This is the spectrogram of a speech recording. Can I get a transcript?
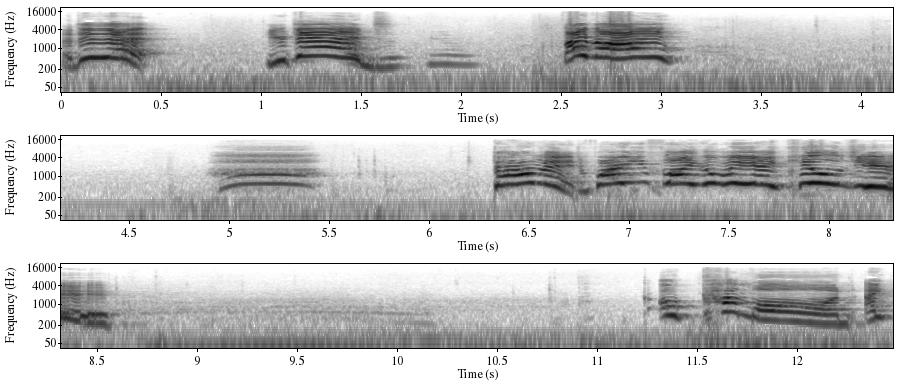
I did it! You're dead! Bye bye! Damn it! Why are you flying away? I killed you! Oh, come on! I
